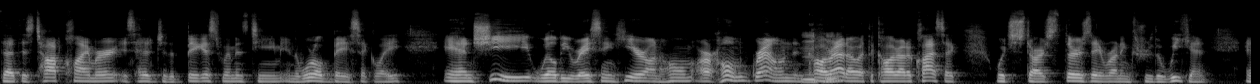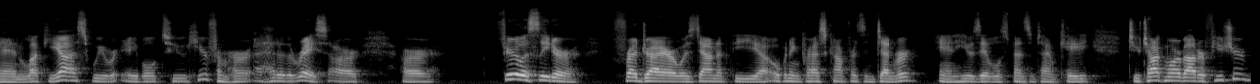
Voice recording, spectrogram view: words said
that this top climber is headed to the biggest women's team in the world, basically. And she will be racing here on home our home ground in Colorado at the Colorado Classic, which starts Thursday, running through the weekend. And lucky us, we were able to hear from her ahead of the race. Our our fearless leader Fred Dreier was down at the uh, opening press conference in Denver, and he was able to spend some time with Katie to talk more about her future,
